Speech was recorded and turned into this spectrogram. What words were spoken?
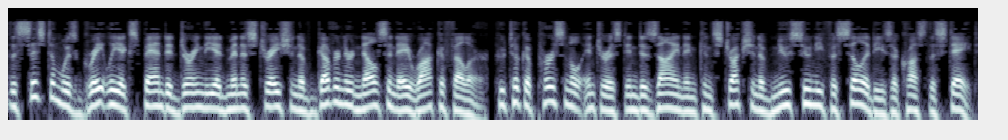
The system was greatly expanded during the administration of Governor Nelson A. Rockefeller, who took a personal interest in design and construction of new SUNY facilities across the state.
